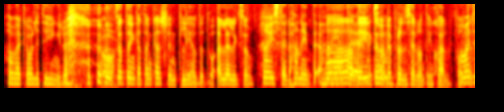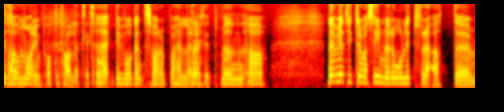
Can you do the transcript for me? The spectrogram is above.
Han verkar vara lite yngre. så jag tänker att han kanske inte levde då. Eller liksom, Ja, just det. Han är inte, han han, är inte, hade inte liksom, hunnit producera någonting själv på han var inte 80-talet. tonåring på 80-talet. Liksom. Nej, det vågar jag inte svara på heller Nej. riktigt. Men, ja. Nej, men jag tyckte det var så himla roligt för att eh,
